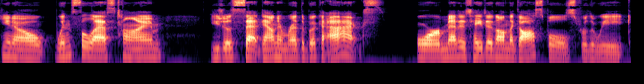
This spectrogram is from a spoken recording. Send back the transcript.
you know, when's the last time you just sat down and read the book of Acts or meditated on the Gospels for the week?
